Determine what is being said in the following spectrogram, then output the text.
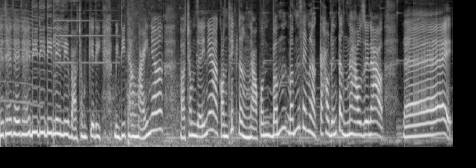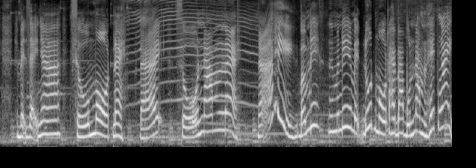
thế thế thế thế, đi đi đi li li vào trong kia đi. Mình đi thang máy nhá. Vào trong đấy nhá. Con thích tầng nào, con bấm bấm xem là cao đến tầng nào rồi nào. Đấy. Mẹ dạy nhá. Số 1 này. Đấy. Số 5 này. Đấy. Bấm đi. Mình đi. Mẹ đút một, hai, ba, bốn, năm là hết ngay.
